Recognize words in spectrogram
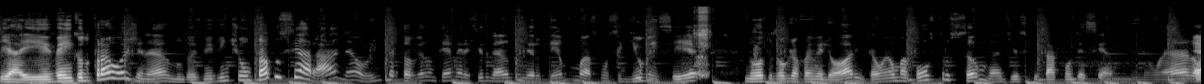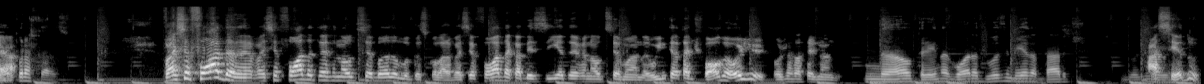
E aí vem tudo para hoje, né? No 2021, o próprio Ceará, né? O Inter talvez não tenha merecido ganhar no primeiro tempo, mas conseguiu vencer. No outro jogo já foi melhor, então é uma construção, né, disso que está acontecendo. Não é, não é. é por acaso. Vai ser foda, né? Vai ser foda até final de semana, Lucas Colar. Vai ser foda a cabecinha até final de semana. O Inter tá de folga hoje ou já tá treinando? Não, treina agora duas e meia da tarde. Ah, cedo?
